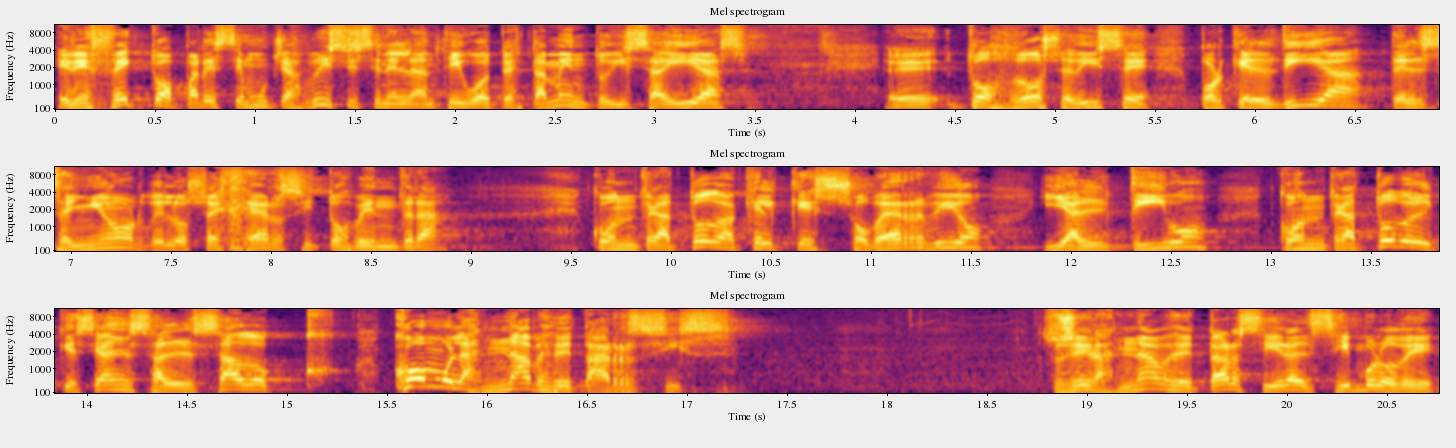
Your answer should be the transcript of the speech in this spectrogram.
En efecto, aparece muchas veces en el Antiguo Testamento. Isaías 2.12 eh, dice, porque el día del Señor de los ejércitos vendrá contra todo aquel que es soberbio y altivo, contra todo el que se ha ensalzado como las naves de Tarsis. Entonces las naves de Tarsis era el símbolo del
